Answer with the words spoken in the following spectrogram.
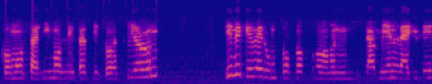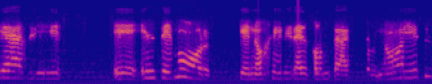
cómo salimos de esta situación tiene que ver un poco con también la idea de eh, el temor que nos genera el contacto, ¿no? Y ese es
